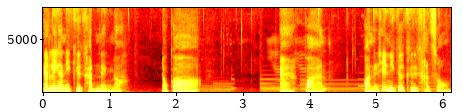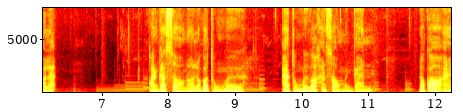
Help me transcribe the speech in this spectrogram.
แกระลิงอันนี้คือขัดหนึ่งเนาะแล้วก็อ่าขวานขวานในที่นี้ก็คือขัดสองไปละขวานขัดสองเนาะแล้วก็ถุงมืออ่าถุงมือก็ขัดสองเหมือนกัน แล้วก็อ่า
